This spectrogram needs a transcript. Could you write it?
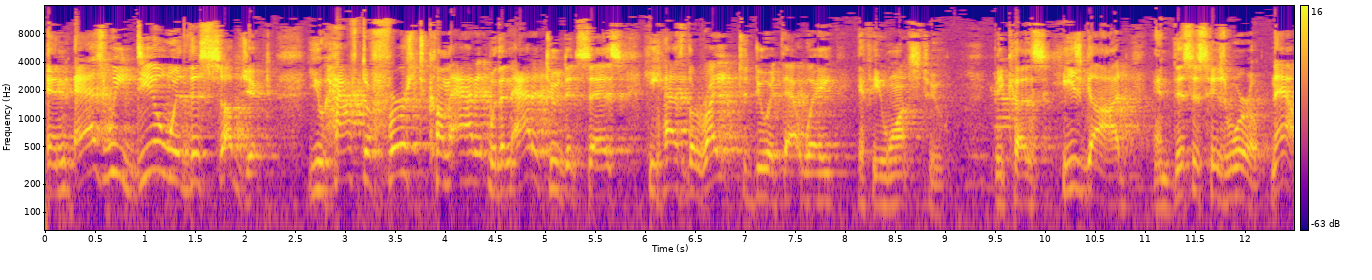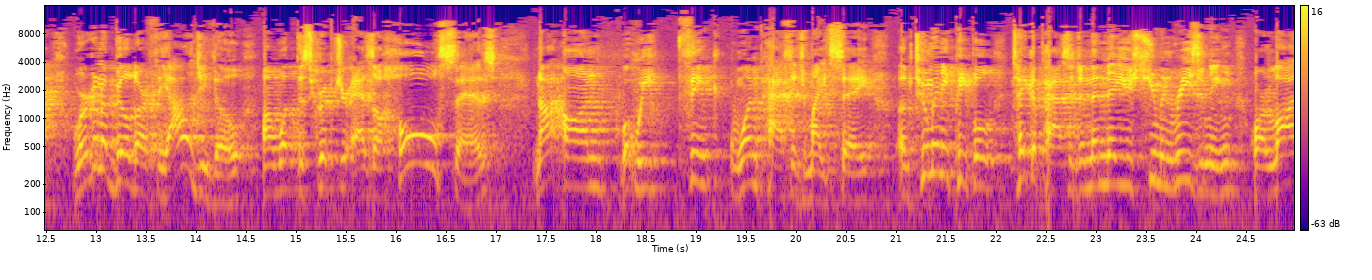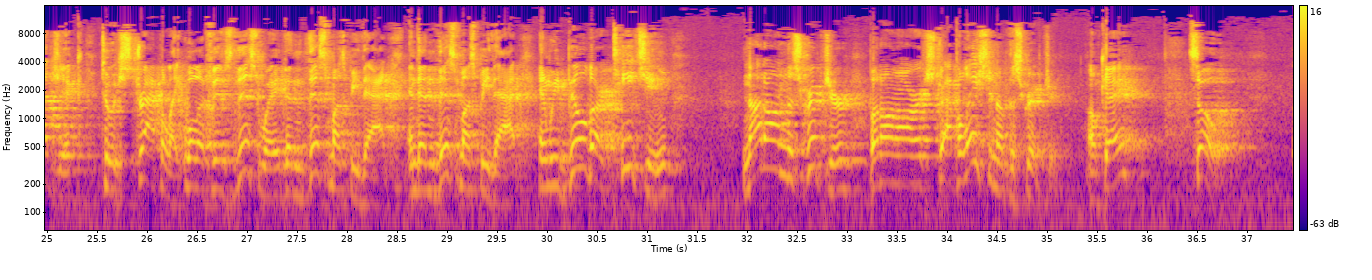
And as we deal with this subject, you have to first come at it with an attitude that says he has the right to do it that way if he wants to. Because he's God and this is his world. Now, we're going to build our theology, though, on what the scripture as a whole says, not on what we think one passage might say. Uh, too many people take a passage and then they use human reasoning or logic to extrapolate. Well, if it's this way, then this must be that, and then this must be that. And we build our teaching not on the scripture, but on our extrapolation of the scripture. Okay? So,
